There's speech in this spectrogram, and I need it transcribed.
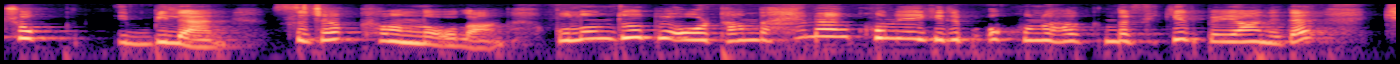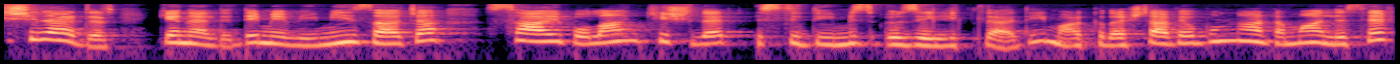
çok bilen, sıcakkanlı olan, bulunduğu bir ortamda hemen konuya girip o konu hakkında fikir beyan eden kişilerdir. Genelde demevi mizaca sahip olan kişiler istediğimiz özellikler değil mi arkadaşlar? Ve bunlar da maalesef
